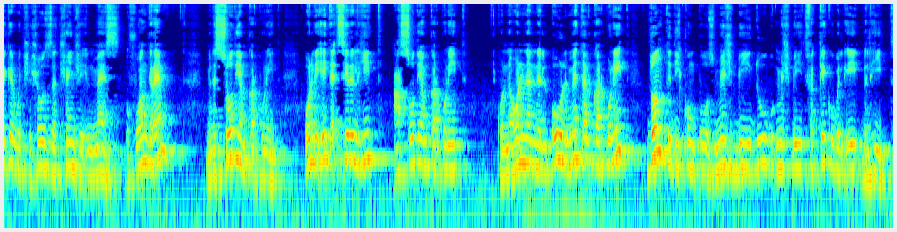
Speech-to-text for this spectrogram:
figure which change in mass of 1 جرام من ال sodium carbonate قول لي إيه تأثير ال heat على ال sodium carbonate كنا قلنا إن ال alkali metal carbonate don't decompose مش بيدو مش بيتفككوا بالإيه؟ بال heat.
